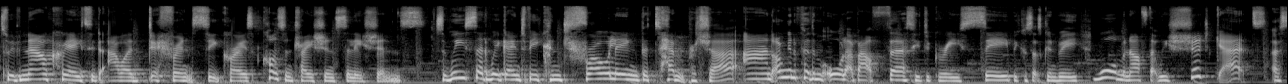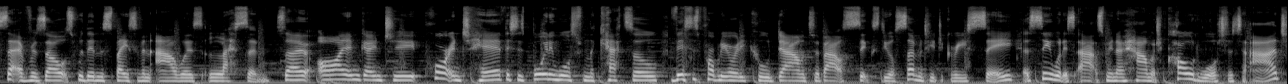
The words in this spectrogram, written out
So we've now created our different sucrose concentration solutions. So we said we're going to be controlling the temperature and I'm going to put them all at about 30 degrees C because that's going to be warm enough that we should get a set of results within the space of an hour's lesson. So I am going to pour it into here. This is boiling water from the kettle. This is probably already cooled down to about 60 or 70 degrees C. Let's see what it's at so we know how much cold water to add.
